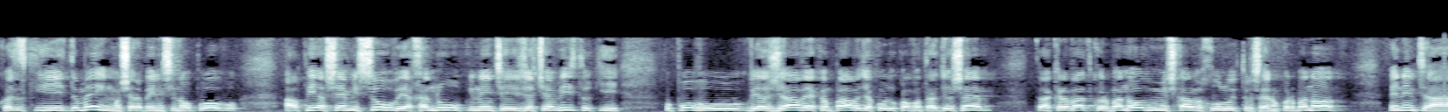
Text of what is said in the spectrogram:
coisas que também Moshe Rabbeinu ensinou ao povo, ao Pi Hashem Isu, Hanu, que nem a gente já tinha visto, que o povo viajava e acampava de acordo com a vontade de Hashem. Então, akravat korbanot, mishkan vechulu, e trouxeram korbanot. ונמצא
